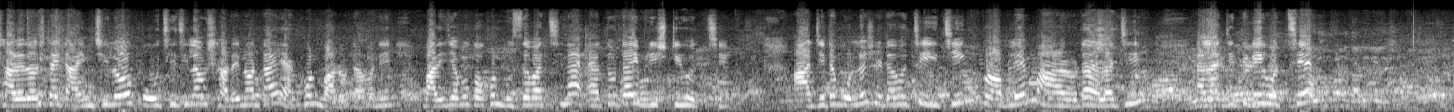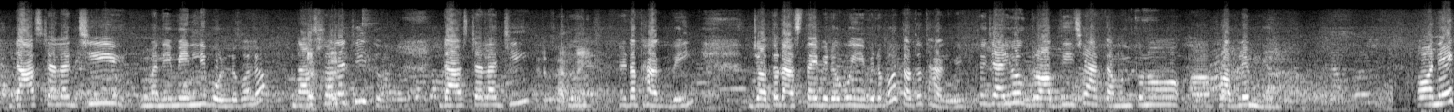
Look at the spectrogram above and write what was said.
সাড়ে দশটায় টাইম ছিল পৌঁছেছিলাম সাড়ে নটায় এখন বারোটা। মানে বাড়ি যাব কখন বুঝতে পারছি না এতটাই বৃষ্টি হচ্ছে। আর যেটা বলল সেটা হচ্ছে ইচিং প্রবলেম আর ওটা অ্যালার্জি। অ্যালার্জি থেকেই হচ্ছে। ডাস্ট অ্যালার্জি মানে মেনলি বলল বলো? ডাস্ট অ্যালার্জি তো? Dust allergy? এটা থাকবেই। যত রাস্তায় বেরোবো ই বেরোবো তত থাকবে। তো যাই হোক ড্রপ দিয়েছে আর তেমন কোনো প্রবলেম নেই। অনেক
